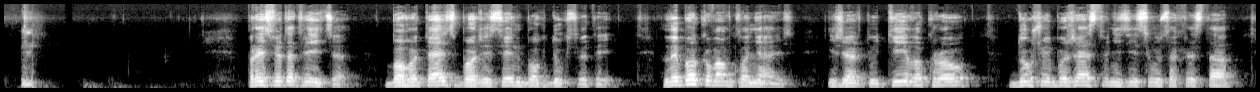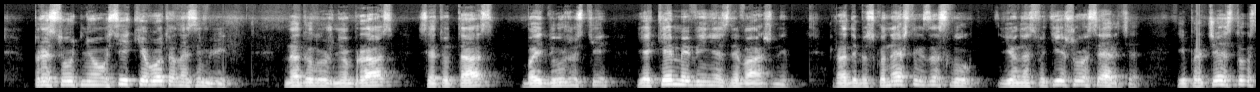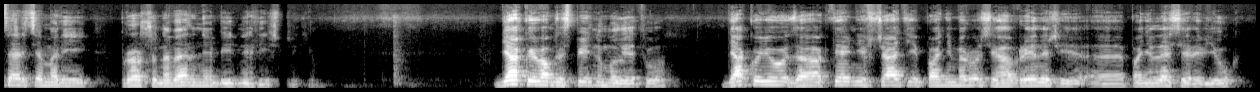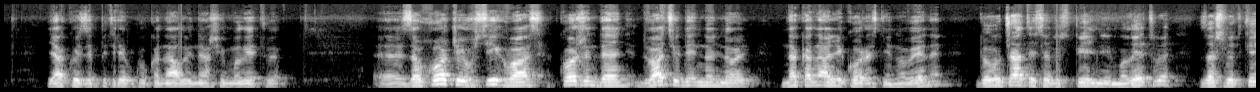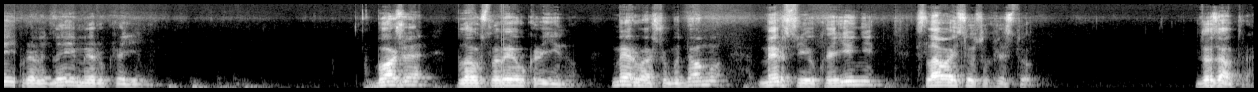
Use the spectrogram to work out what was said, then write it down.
Пресвята Трійця, Бог Отець, Божий Син, Бог Дух Святий, глибоко вам вклоняюсь і жертву тіло, кров, душу і божественність Ісуса Христа, присутнього у всіх кивота на землі, надолужній образ, святотаз, байдужості, якими він є зневажний, ради безконечних заслуг Його найсвятішого серця і пречистого серця Марії, прошу навернення бідних грішників. Дякую вам за спільну молитву. Дякую за активність в чаті пані Миросі Гаврилич і е, пані Лесі Рев'юк. Дякую за підтримку каналу і нашої молитви. Е, Заохочую всіх вас кожен день 21.00 на каналі Корисні новини долучатися до спільної молитви за швидкий і справедливий мир України. Боже, благослови Україну! Мир вашому дому, мир всій Україні, слава Ісусу Христу! До завтра!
